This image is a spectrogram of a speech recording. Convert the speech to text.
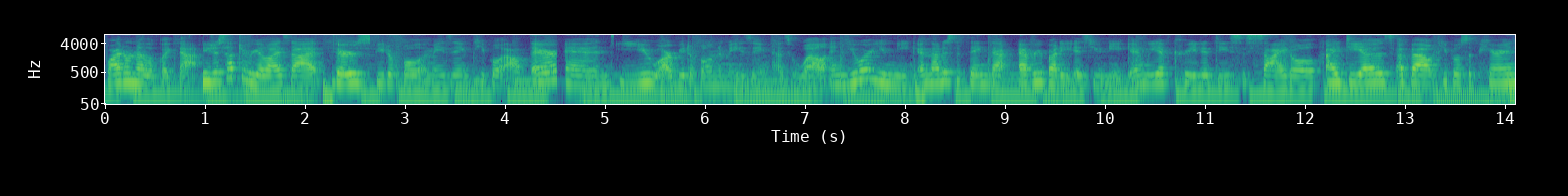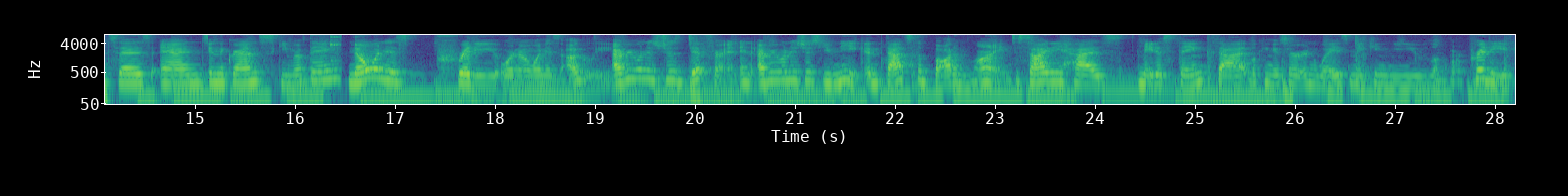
Why don't I look like that? You just have to realize that there's beautiful, amazing people out there, and you are beautiful and amazing as well, and you are unique, and that is the thing that everybody is unique, and we have created these societal ideas about people's appearances, and in the grand scheme of things, no one is pretty or no one is ugly. Everyone is just different and everyone is just unique and that's the bottom line. Society has made us think that looking a certain way is making you look more pretty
